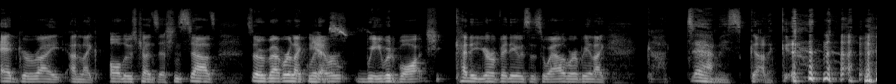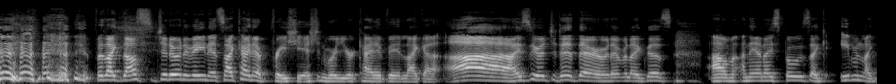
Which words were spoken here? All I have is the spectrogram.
Edgar Wright and like all those transition styles. So I remember like whenever Yes. we would watch kind of your videos as well, we're being like, God damn, he's got it good. but like that's, do you know what I mean? It's that kind of appreciation where you're kind of being like, a, ah, I see what you did there, or whatever, like this. Um, and then I suppose like even like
